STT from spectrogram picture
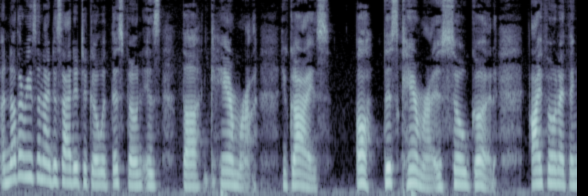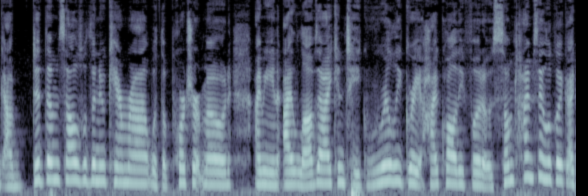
Another reason I decided to go with this phone is the camera. You guys, oh, this camera is so good. iPhone, I think, outdid themselves with the new camera, with the portrait mode. I mean, I love that I can take really great high quality photos. Sometimes they look like I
